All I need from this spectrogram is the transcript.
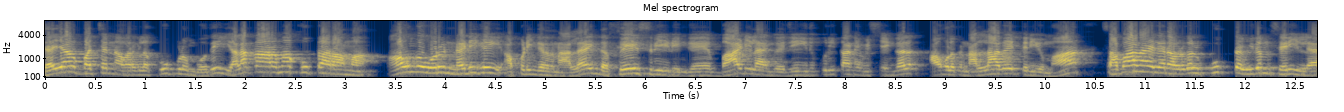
ஜெயா பச்சன் அவர்களை கூப்பிடும் போது இலக்காரமா கூப்பிட்டாராமா அவங்க ஒரு நடிகை அப்படிங்கறதுனால இந்த ஃபேஸ் ரீடிங்கு பாடி லாங்குவேஜ் இது குறித்தான விஷயங்கள் அவங்களுக்கு நல்லாவே தெரியுமா சபாநாயகர் அவர்கள் கூப்பிட்ட விதம் சரியில்லை.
